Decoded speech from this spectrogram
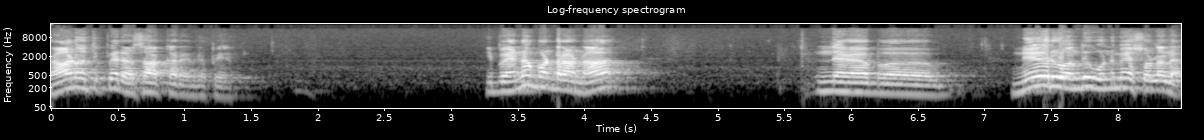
இராணுவத்துக்கு பேர் ரசாக்கர் என்ற பேர். இப்போ என்ன பண்ணுறான்னா இந்த நேரு வந்து ஒன்றுமே சொல்லலை.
